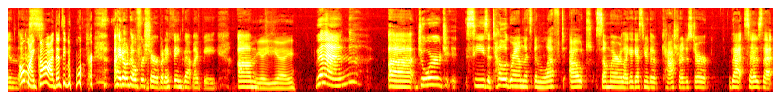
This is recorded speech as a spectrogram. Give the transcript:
In this. Oh my god, that's even worse. I don't know for sure, but I think that might be. Um, Yay, yay. Then uh, George sees a telegram that's been left out somewhere, like I guess near the cash register, that says that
